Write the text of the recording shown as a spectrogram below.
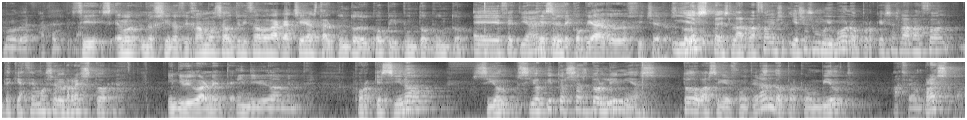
volver a compilar. Si, si nos fijamos, ha utilizado la caché hasta el punto del copy, punto, punto. efectivamente. Que es el de copiar los ficheros. Y esta es la razón, y eso es muy bueno, porque esa es la razón de que hacemos el restore individualmente. Individualmente. Porque si no, si yo, si yo quito esas dos líneas, todo va a seguir funcionando, porque un build hace un restore.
